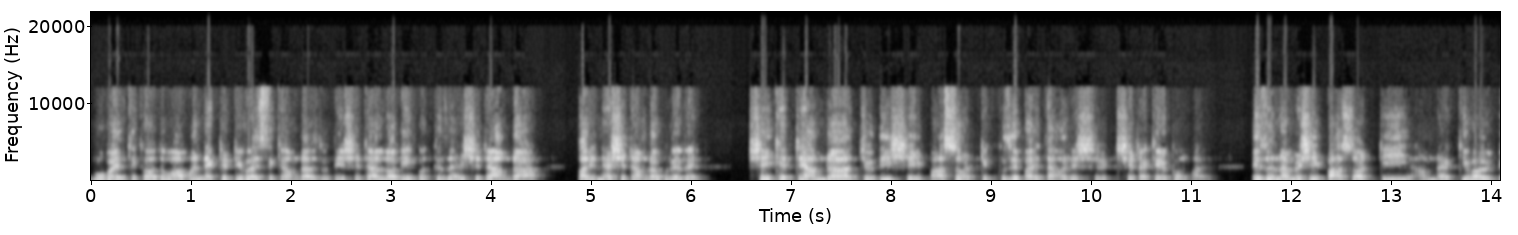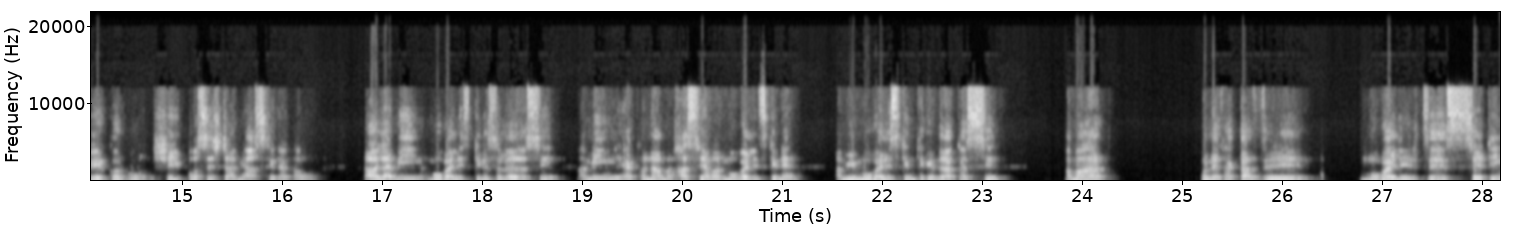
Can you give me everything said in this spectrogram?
মোবাইল থেকে অথবা অন্য একটা ডিভাইস থেকে আমরা যদি সেটা লগ করতে যাই, সেটা আমরা পারি না, সেটা আমরা ভুলে যাই। সেই ক্ষেত্রে আমরা যদি সেই পাসওয়ার্ডটি খুঁজে পাই, তাহলে সেটা কীরকম হয়? এই জন্য আমরা সেই পাসওয়ার্ডটি আমরা কীভাবে বের করব, সেই প্রসেসটা আমি আজকে দেখাবো। তাহলে আমি মোবাইল স্ক্রিনে চলে যাচ্ছি। আমি এখন আমার আছি আমার মোবাইল স্ক্রিনে আমি মোবাইল স্ক্রিন থেকে দেখাচ্ছি আমার ফোনে থাকা যে মোবাইলের যে সেটিং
